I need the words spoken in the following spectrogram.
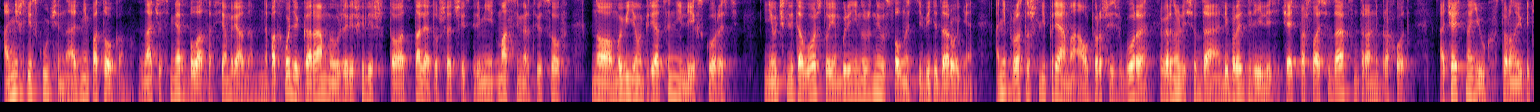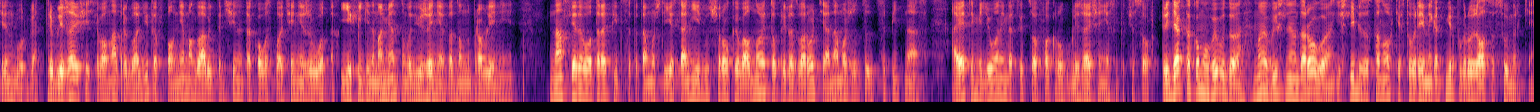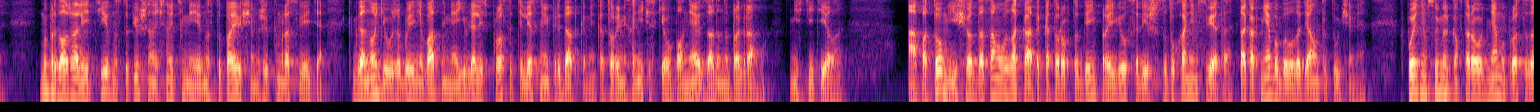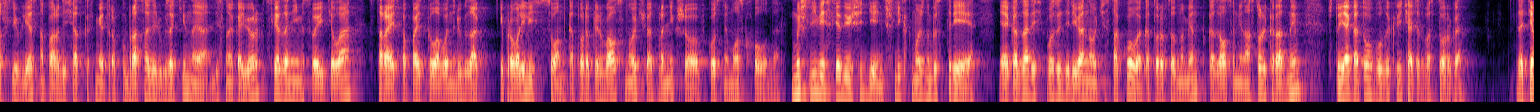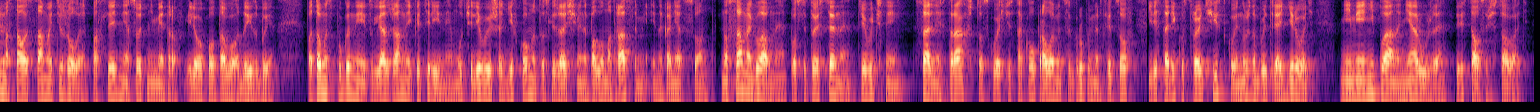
Они шли скученно, одним потоком. Значит, смерть была совсем рядом. На подходе к горам мы уже решили, что отстали от ушедшей из Перми массы мертвецов, но мы, видимо, переоценили их скорость и не учли того, что им были не нужны условности в виде дороги. Они просто шли прямо, а упершись в горы, повернули сюда, либо разделились, и часть пошла сюда, в центральный проход, а часть на юг, в сторону Екатеринбурга. Приближающаяся волна троглодитов вполне могла быть причиной такого сплочения животных и их единомоментного движения в одном направлении – нам следовало торопиться, потому что если они идут широкой волной, то при развороте она может зацепить нас, а это миллионы мертвецов вокруг в ближайшие несколько часов. Придя к такому выводу, мы вышли на дорогу и шли без остановки в то время, как мир погружался в сумерки. Мы продолжали идти в наступившей ночной тьме и в наступающем жидком рассвете, когда ноги уже были не ватными, а являлись просто телесными придатками, которые механически выполняют заданную программу – нести тело. А потом еще до самого заката, который в тот день проявился лишь затуханием света, так как небо было затянуто тучами поздним сумеркам второго дня мы просто зашли в лес на пару десятков метров, побросали рюкзаки на лесной ковер, вслед за ними свои тела, стараясь попасть головой на рюкзак, и провалились в сон, который прервался ночью от проникшего в костный мозг холода. Мы шли весь следующий день, шли как можно быстрее, и оказались возле деревянного чистокола, который в тот момент показался мне настолько родным, что я готов был закричать от восторга. Затем осталось самое тяжелое, последние сотни метров или около того, до избы. Потом испуганный взгляд Жанны Екатерины, молчаливые шаги в комнату с лежащими на полу матрасами и, наконец, сон. Но самое главное, после той сцены, привычный сальный страх, что сквозь чистокол проломится группа мертвецов или старик устроит чистку и нужно будет реагировать, не имея ни плана, ни оружия, перестал существовать.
